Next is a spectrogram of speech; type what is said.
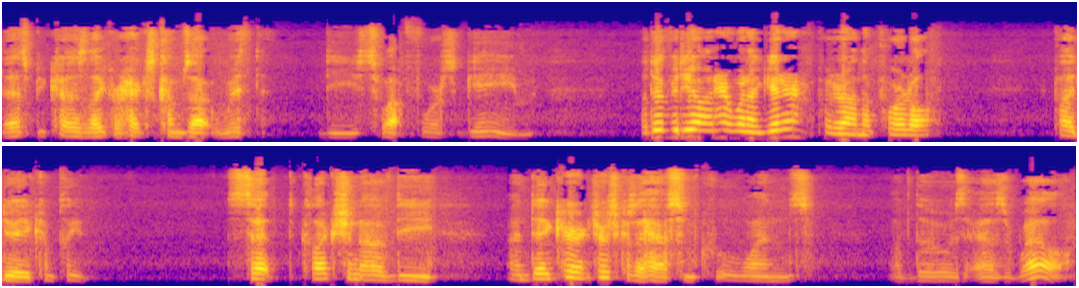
that's because Lightcore Hex comes out with the Swap Force game. I'll do a video on her when I get her, put her on the portal, probably do a complete set collection of the undead characters because I have some cool ones of those as well.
